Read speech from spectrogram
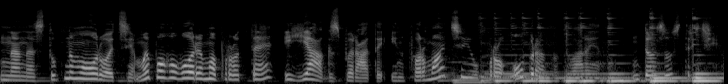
На наступному уроці ми поговоримо про те, як збирати інформацію про обрану тварину. До зустрічі!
